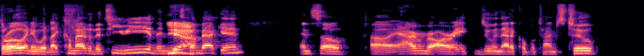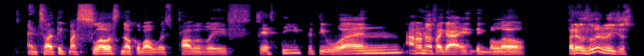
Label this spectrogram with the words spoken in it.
throw and it would like come out of the TV and then just come back in. And so, uh, and I remember R.A. doing that a couple times too. And so I think my slowest knuckleball was probably 50, 51. I don't know if I got anything below, but it was literally just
